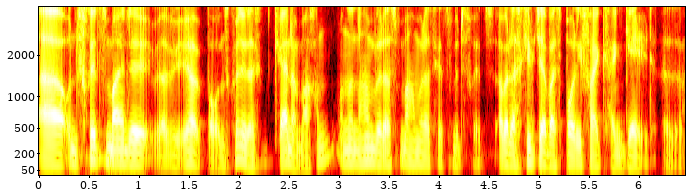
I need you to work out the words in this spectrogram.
Äh, und Fritz meinte, ja, bei uns könnt ihr das gerne machen. Und dann haben wir das, machen wir das jetzt mit Fritz. Aber das gibt ja bei Spotify kein Geld. Also.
